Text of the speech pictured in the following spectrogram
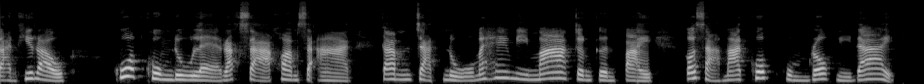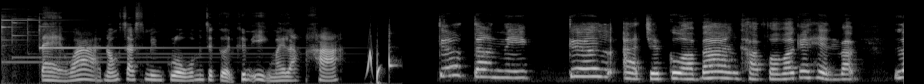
การที่เรา ควบคุมดูแลรักษาความสะอาดกำจัดหนูไม่ให้มีมากจนเกินไป ก็สามารถควบคุมโรคนี้ได้ แต่ว่าน้องจัสมินกลัวว่ามันจะเกิดขึ้นอีกไหมล่ะคะก็ตอนนี้ก็อาจจะกลัวบ้างค่ะ เพราะว่าก็เห็นแบบโร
